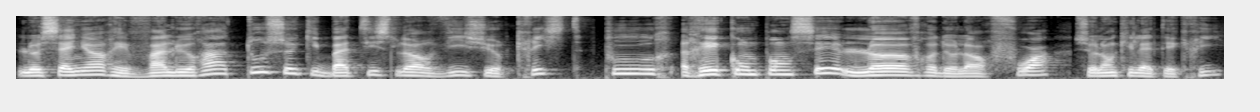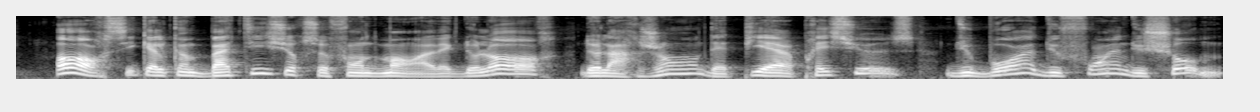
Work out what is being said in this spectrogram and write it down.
le Seigneur évaluera tous ceux qui bâtissent leur vie sur Christ pour récompenser l'œuvre de leur foi, selon qu'il est écrit Or, si quelqu'un bâtit sur ce fondement avec de l'or, de l'argent, des pierres précieuses, du bois, du foin, du chaume,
